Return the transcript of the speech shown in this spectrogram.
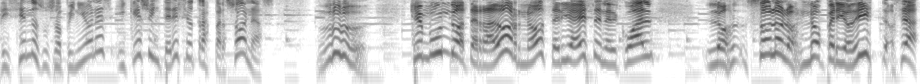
diciendo sus opiniones y que eso interese a otras personas. ¡Qué mundo aterrador, ¿no? Sería ese en el cual los, solo los no periodistas. O sea,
